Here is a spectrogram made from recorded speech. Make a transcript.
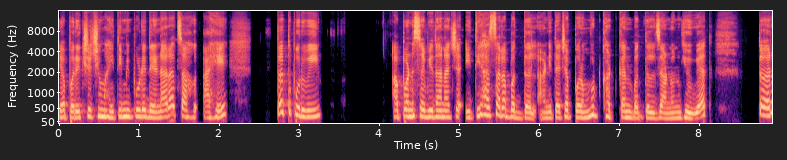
या परीक्षेची माहिती मी पुढे देणारच आहे तत्पूर्वी आपण संविधानाच्या इतिहासाबद्दल आणि त्याच्या प्रमुख घटकांबद्दल जाणून घेऊयात. तर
